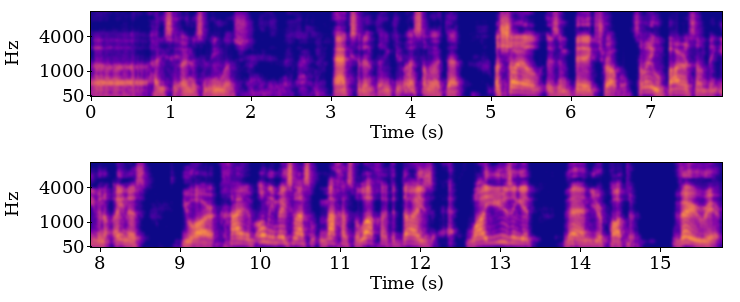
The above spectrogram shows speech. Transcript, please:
Uh, how do you say oinas in English? Accident, thank you. Something like that a shoyel is in big trouble. Somebody who borrows something, even a einus, you are chayiv. Only makes machas v'lacha. If it dies while you're using it, then you're potter. Very rare.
